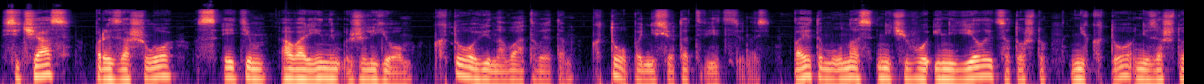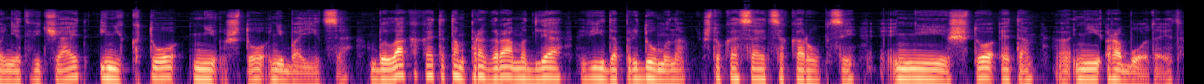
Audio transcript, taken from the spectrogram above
Сейчас произошло с этим аварийным жильем. Кто виноват в этом? Кто понесет ответственность? Поэтому у нас ничего и не делается, то, что никто ни за что не отвечает и никто ни что не боится. Была какая-то там программа для вида придумана, что касается коррупции. Ничто это э, не работает.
